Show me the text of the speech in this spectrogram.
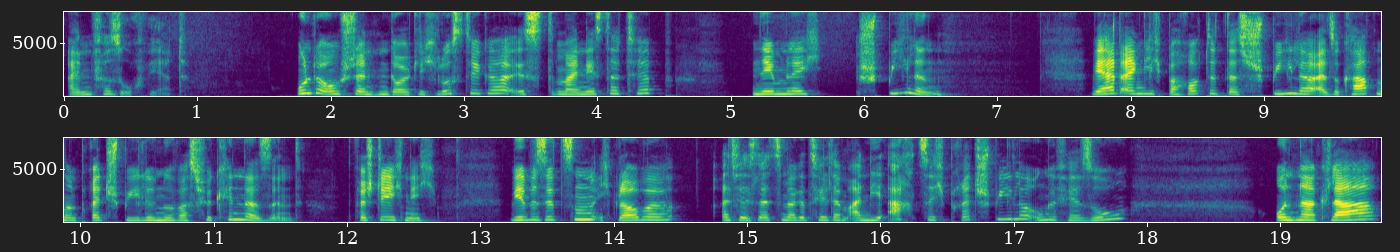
einen Versuch wert. Unter Umständen deutlich lustiger ist mein nächster Tipp, nämlich Spielen. Wer hat eigentlich behauptet, dass Spiele, also Karten- und Brettspiele, nur was für Kinder sind? Verstehe ich nicht. Wir besitzen, ich glaube, als wir das letzte Mal gezählt haben, an die 80 Brettspiele, ungefähr so. Und na klar,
